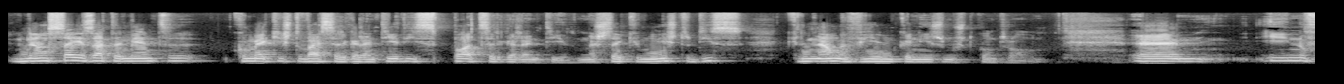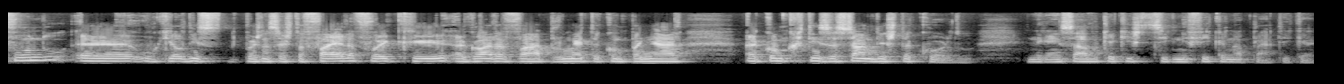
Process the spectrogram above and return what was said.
Não sei exatamente como é que isto vai ser garantido e se pode ser garantido, mas sei que o Ministro disse que não havia mecanismos de controle. Um, e, no fundo, uh, o que ele disse depois na sexta-feira foi que agora vá, promete acompanhar a concretização deste acordo. Ninguém sabe o que é que isto significa na prática.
